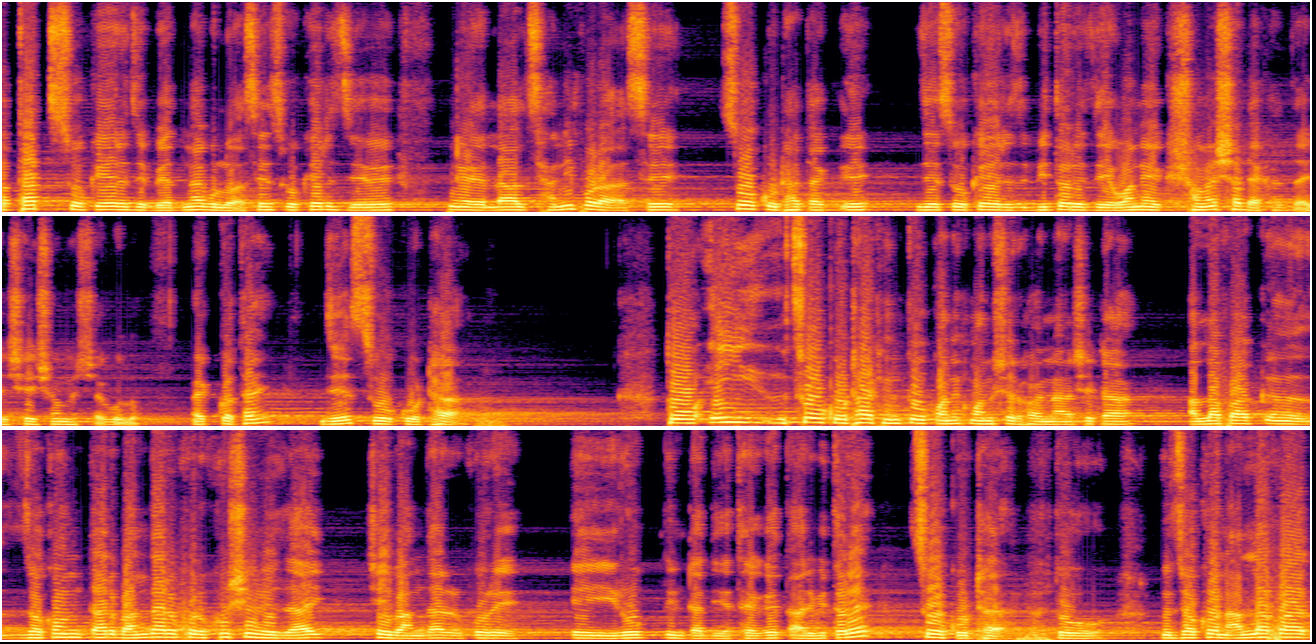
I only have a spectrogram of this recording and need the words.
অর্থাৎ চোখের যে বেদনাগুলো আছে, চোখের যে লাল ছানি পড়া আছে, চোখ ওঠা থাকে যে চোখের ভিতরে যে অনেক সমস্যা দেখা যায় সেই সমস্যাগুলো। এক কথায় যে চোখ ওঠা। তো এই চোখ ওঠা কিন্তু অনেক মানুষের হয় না, সেটা আল্লাহ পাক আহ, যখন তার বান্দার উপর খুশি হয়ে যায় সেই বান্দার উপরে এই রোগ তিনটা দিয়ে থাকে তার ভিতরে চোখ ওঠা। তো যখন আল্লাহ পাক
